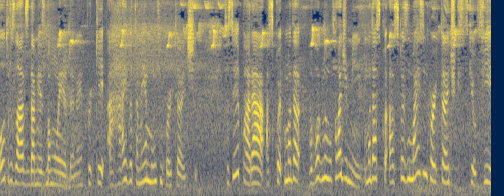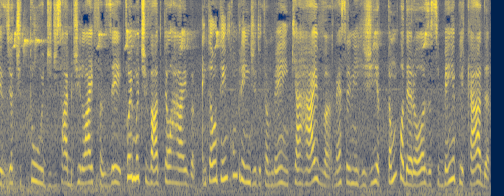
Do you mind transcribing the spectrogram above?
outros lados da mesma moeda, né? Porque a raiva também é muito importante. Se você reparar, as uma da, vou, não vou falar de mim, uma das as coisas mais importantes que, que eu fiz, de atitude, de sabe, de ir lá e fazer, foi motivado pela raiva. Então eu tenho compreendido também que a raiva, né, essa energia tão poderosa, se bem aplicada,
